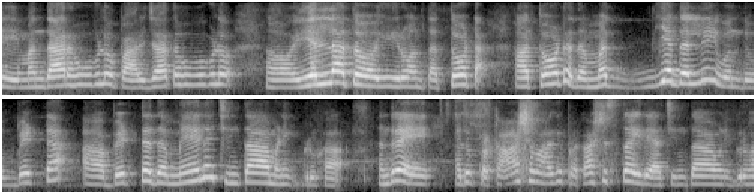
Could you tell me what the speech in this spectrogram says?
ಈ ಮಂದಾರ ಹೂವುಗಳು, ಪಾರಿಜಾತ ಹೂವುಗಳು ಎಲ್ಲ ತೋ ಇರುವಂಥ ತೋಟ. ಆ ತೋಟದ ಮಧ್ಯದಲ್ಲಿ ಒಂದು ಬೆಟ್ಟ, ಆ ಬೆಟ್ಟದ ಮೇಲೆ ಚಿಂತಾಮಣಿ ಗೃಹ. ಅಂದ್ರೆ ಅದು ಪ್ರಕಾಶವಾಗಿ ಪ್ರಕಾಶಿಸ್ತಾ ಇದೆ. ಆ ಚಿಂತಾಮಣಿ ಗೃಹ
